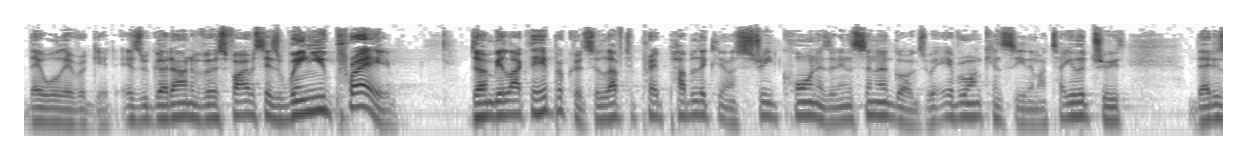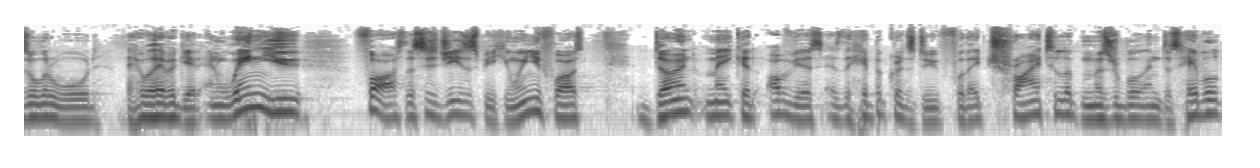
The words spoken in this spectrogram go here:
they will ever get. As we go down in verse 5, it says, When you pray, don't be like the hypocrites who love to pray publicly on street corners and in synagogues where everyone can see them. I tell you the truth, that is all the reward they will ever get. And when you fast, this is Jesus speaking, when you fast, don't make it obvious as the hypocrites do, for they try to look miserable and disheveled,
